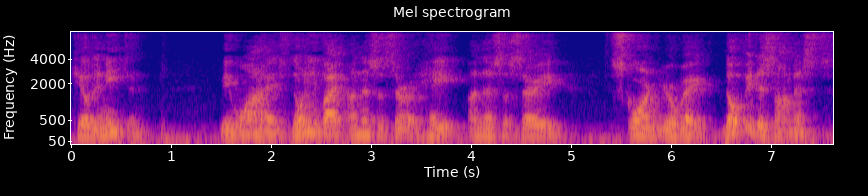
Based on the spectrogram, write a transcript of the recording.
killed and eaten. Be wise. Don't invite unnecessary hate, unnecessary scorn your way. Don't be dishonest.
